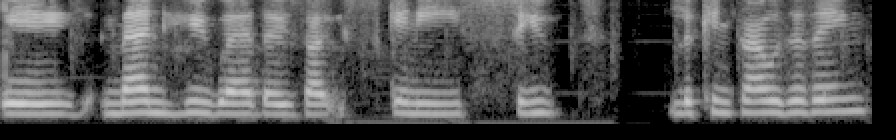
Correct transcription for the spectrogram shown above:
is men who wear those like skinny suit looking trouser things.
